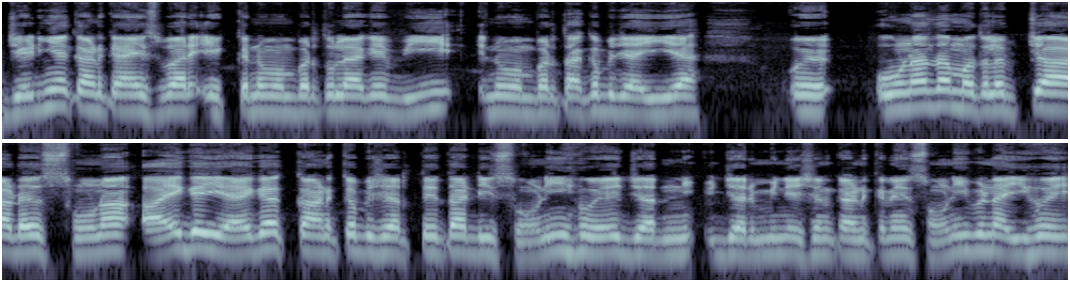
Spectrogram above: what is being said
ਜਿਹੜੀਆਂ ਕਣਕਾਂ ਇਸ ਵਾਰ 1 ਨਵੰਬਰ ਤੋਂ ਲੈ ਕੇ 20 ਨਵੰਬਰ ਤੱਕ ਬਜਾਈ ਆ ਉਹਨਾਂ ਦਾ ਮਤਲਬ ਝਾੜ ਸੋਹਣਾ ਆਏਗਾ ਹੀ ਆਏਗਾ, ਕਣਕ ਬਸ਼ਰਤੇ ਤੁਹਾਡੀ ਸੋਹਣੀ ਹੋਏ, ਜਰਨੀ, ਜਰਮੀਨੇਸ਼ਨ ਕਣਕ ਨੇ ਸੋਹਣੀ ਬਣਾਈ ਹੋਏ,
